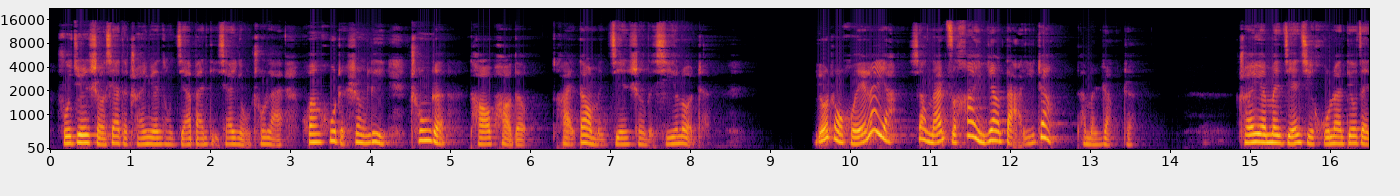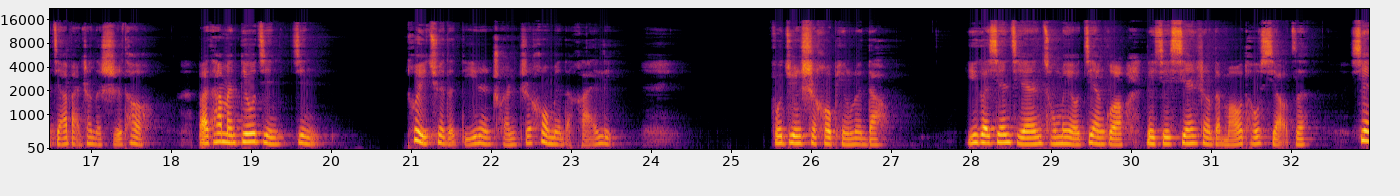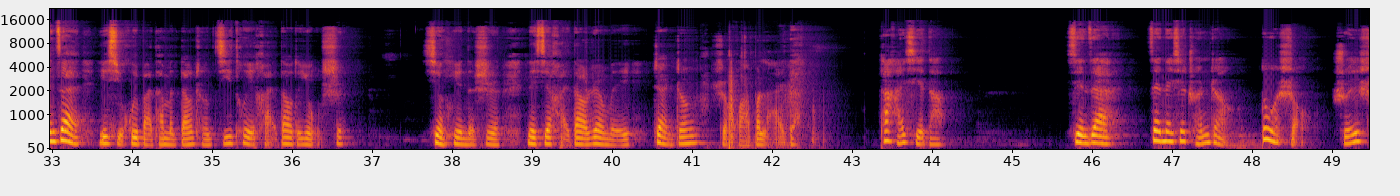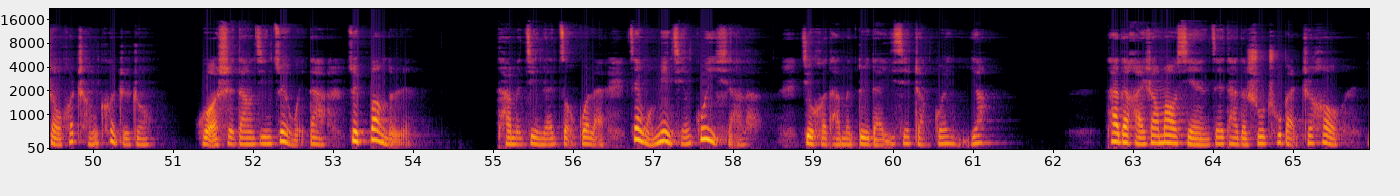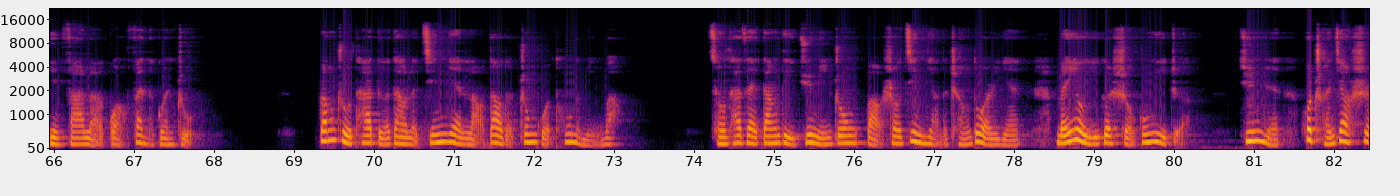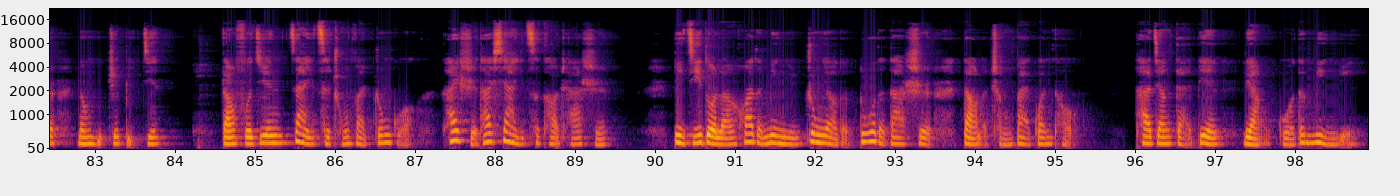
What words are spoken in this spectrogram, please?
福军手下的船员从甲板底下涌出来，欢呼着胜利，冲着逃跑的海盗们尖声地奚落着：“有种回来呀，像男子汉一样打一仗！”他们嚷着。船员们捡起胡乱丢在甲板上的石头，把它们丢进进退却的敌人船只后面的海里。夫君事后评论道：“一个先前从没有见过那些先生的毛头小子，现在也许会把他们当成击退海盗的勇士。幸运的是，那些海盗认为战争是划不来的。”他还写道：“现在，在那些船长、舵手、水手和乘客之中，我是当今最伟大、最棒的人。”他们竟然走过来，在我面前跪下了，就和他们对待一些长官一样。他的海上冒险在他的书出版之后引发了广泛的关注，帮助他得到了经验老道的中国通的名望。从他在当地居民中饱受敬仰的程度而言，没有一个手工艺者、军人或传教士能与之比肩。当福军再一次重返中国，开始他下一次考察时，比几朵兰花的命运重要的多的大事到了成败关头，他将改变两国的命运。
